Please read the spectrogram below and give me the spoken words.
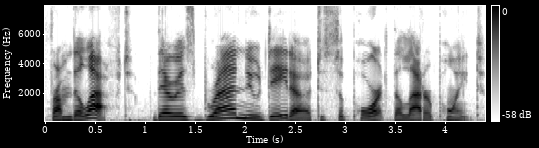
from the left. There is brand new data to support the latter point.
